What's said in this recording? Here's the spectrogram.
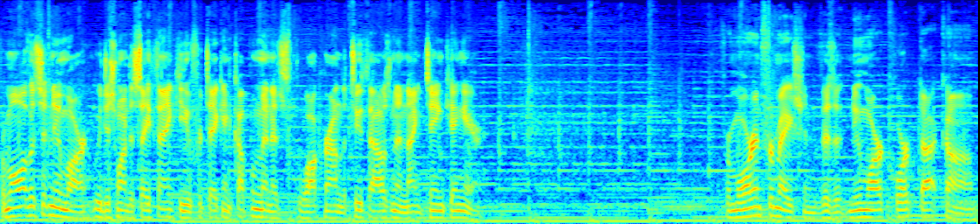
From all of us at Newmar, we just wanted to say thank you for taking a couple minutes to walk around the 2019 King Aire. For more information, visit newmarcorp.com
